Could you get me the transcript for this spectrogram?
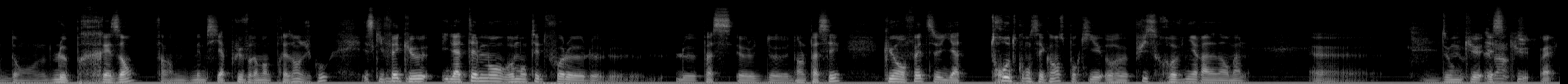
dans le présent, enfin, même s'il n'y a plus vraiment de présent du coup. Et ce qui fait que il a tellement remonté de fois le, le, le, le- de- dans le passé que en fait il y a trop de conséquences pour qu'il puisse revenir à la normale. Donc Eh est-ce ben, que ouais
